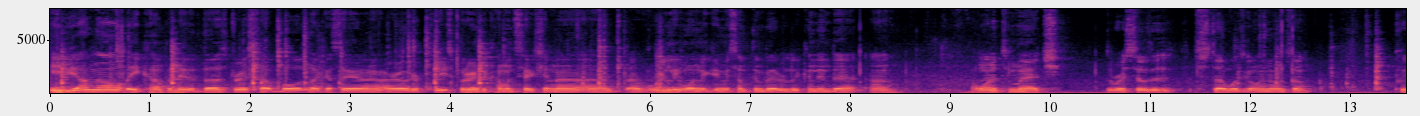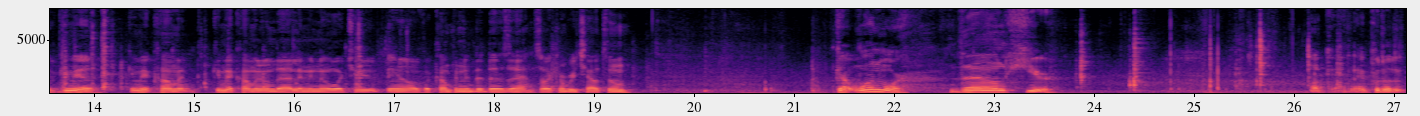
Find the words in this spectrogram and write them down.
If y'all know of a company that does dress up bowls, like I said uh, earlier, please put it in the comment section. Uh, uh, I really want to give me something better looking than that. Uh, I wanted to match the rest of the stuff what's going on. So, put give me a give me a comment. Give me a comment on that. Let me know what you you know of a company that does that, so I can reach out to them. Got one more down here. Okay, let me put the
